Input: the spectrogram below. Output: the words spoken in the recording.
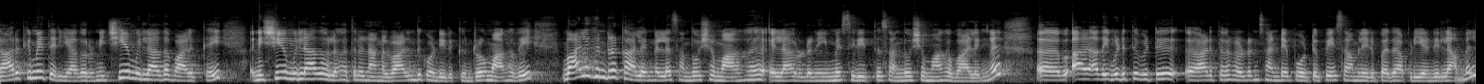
யாருக்குமே தெரியாத ஒரு நிச்சயம் இல்லாத வாழ்க்கை நிச்சயம் இல்லாத உலகத்தில் நாங்கள் வாழ்ந்து கொண்டிருக்கின்றோம். ஆகவே வாழுகின்ற காலங்களில் சந்தோஷமாக எல்லாருடனையுமே சிரித்து சந்தோஷமாக வாழுங்கள். அதை விடுத்துவிட்டு அடுத்தவர்களுடன் சண்டை போட்டு பேசாமல் இருப்பது அப்படி என்று இல்லாமல்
